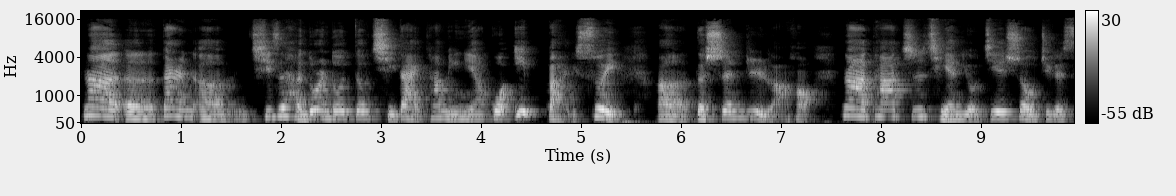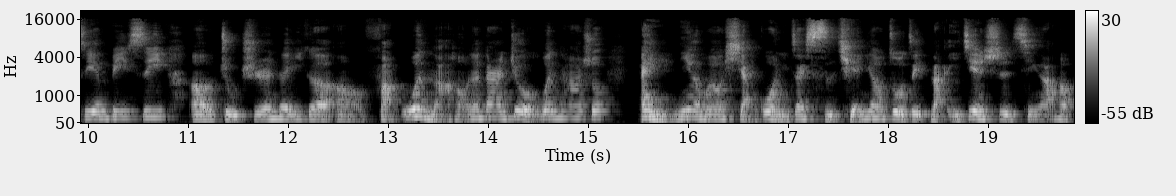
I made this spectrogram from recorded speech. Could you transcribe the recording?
那呃，当然呃，其实很多人都都期待他明年要过一百岁呃的生日了哈。那他之前有接受这个 CNBC 呃主持人的一个呃访问呐哈。那当然就有问他说。哎，你有没有想过你在死前要做这哪一件事情啊？哈，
